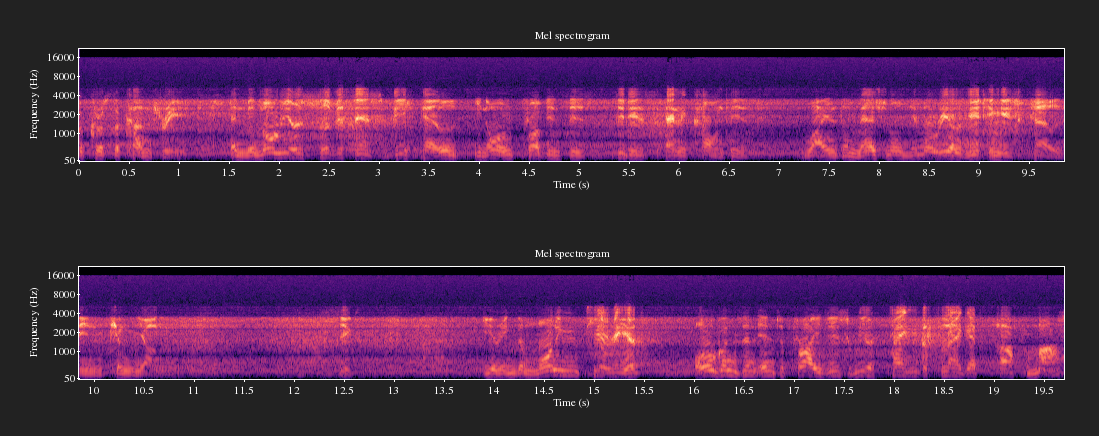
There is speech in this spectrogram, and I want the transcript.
across the country, and memorial services be held in all provinces cities and counties, while the National Memorial Meeting is held in Pyongyang. Sixth, during the morning period, organs and enterprises will hang the flag at half-mast,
